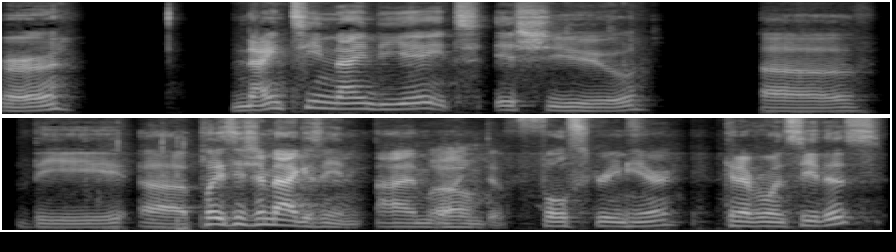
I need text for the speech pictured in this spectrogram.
1998 issue of the uh, PlayStation Magazine. I'm Wow. going to full screen here. Can everyone see this?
